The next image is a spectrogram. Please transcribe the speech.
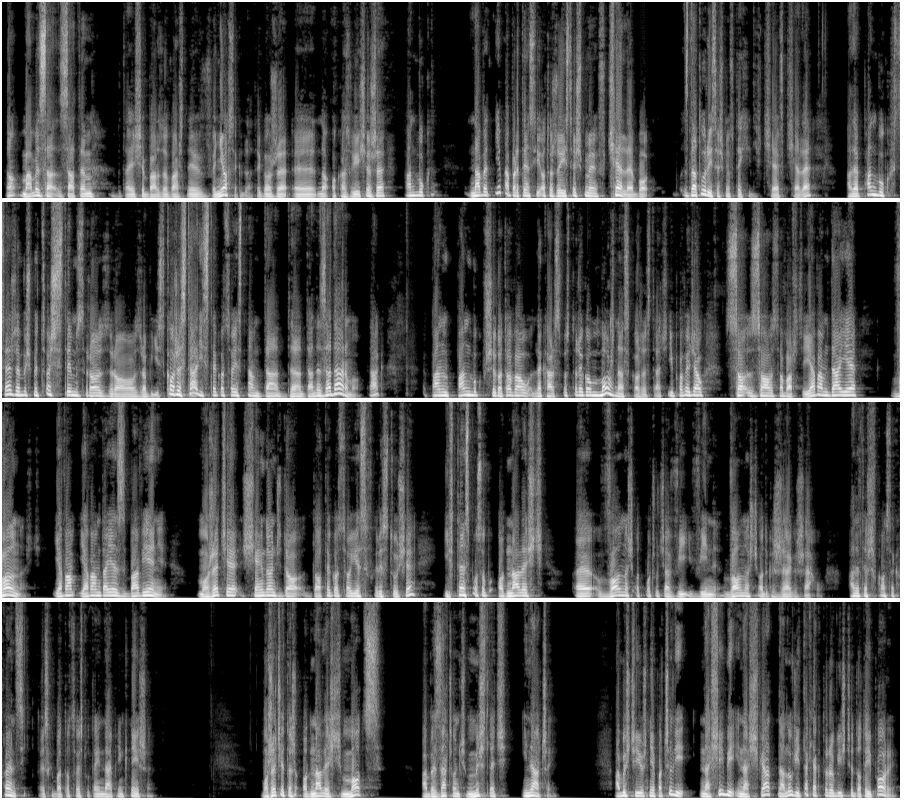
No, mamy za, zatem, wydaje się, bardzo ważny wniosek, dlatego że e, no, okazuje się, że Pan Bóg nawet nie ma pretensji o to, że jesteśmy w ciele, bo z natury jesteśmy w tej chwili w ciele, ale Pan Bóg chce, żebyśmy coś z tym zro, zro, zrobili, skorzystali z tego, co jest nam da, da, dane za darmo. Tak? Pan, Pan Bóg przygotował lekarstwo, z którego można skorzystać i powiedział: so, so, Zobaczcie, ja wam daję wolność, ja wam, ja wam daję zbawienie. Możecie sięgnąć do, do tego, co jest w Chrystusie i w ten sposób odnaleźć wolność od poczucia winy, wolność od grzech, grzechu, ale też w konsekwencji. To jest chyba to, co jest tutaj najpiękniejsze. Możecie też odnaleźć moc, aby zacząć myśleć inaczej. abyście już nie patrzyli na siebie i na świat, na ludzi, tak jak to robiliście do tej pory,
